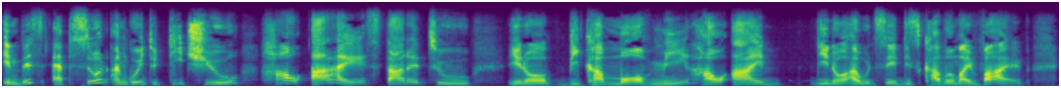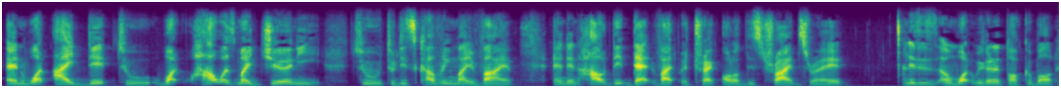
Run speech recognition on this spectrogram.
in this episode, I'm going to teach you how I started to, you know, become more of me, how I you know i would say discover my vibe and what i did to what how was my journey to to discovering my vibe and then how did that vibe attract all of these tribes right this is um, what we're going to talk about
